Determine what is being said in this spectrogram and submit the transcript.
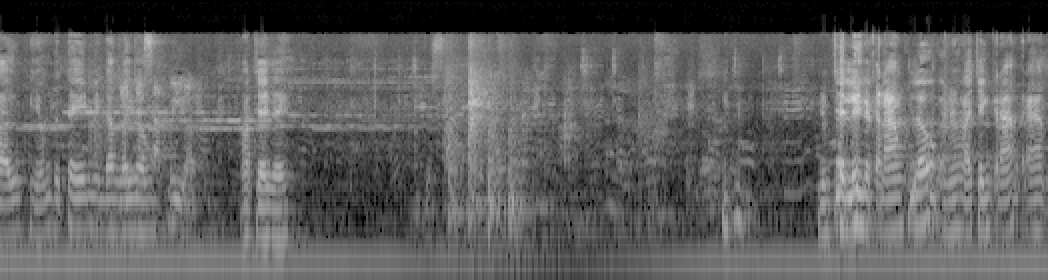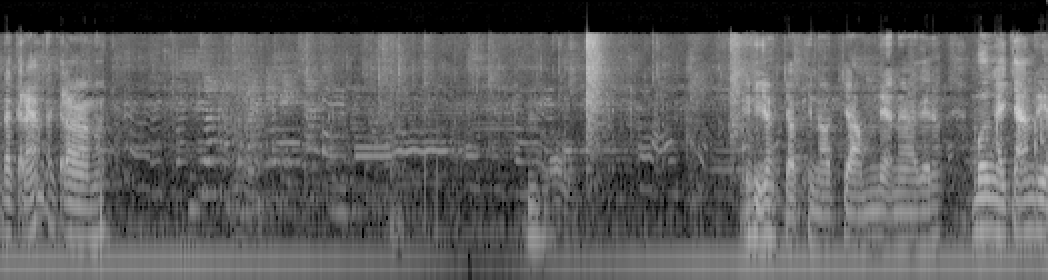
ទៅខ្ញុំទៅទេមានដឹងអីផងសាក់ប៊ីអត់អត់ចេះទេចេះសាក់ខ្ញុំចេះលេងតែក្តាមឃ្លោកអានោះថាចេញក្តាមក្តាមដាក់ក្តាមដាក់ក្តាមអីយ៉ាចាប់ឆ្នោតចាំអ្នកណាគេនោះមើលថ្ងៃច័ន្ទរា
